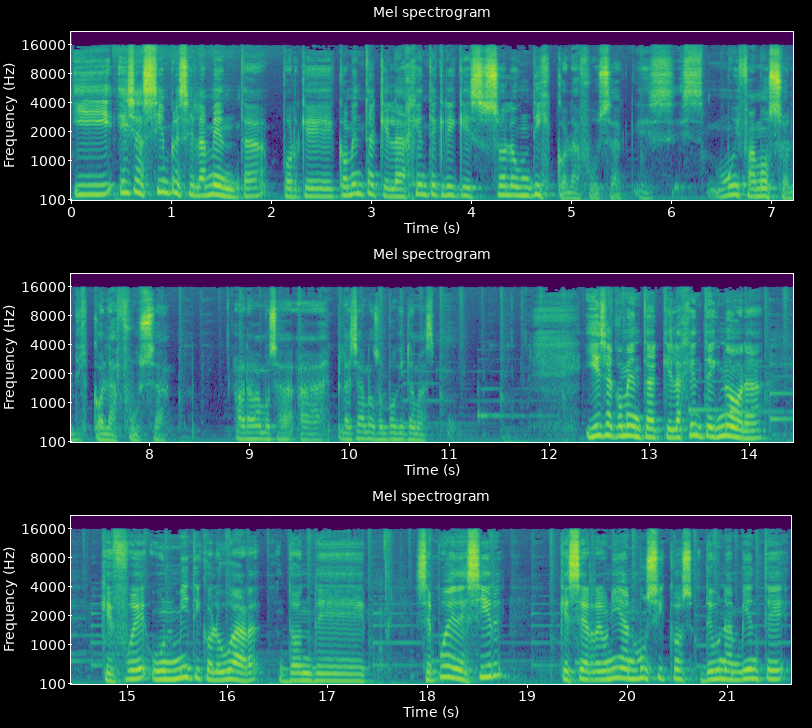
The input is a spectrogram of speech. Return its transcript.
Y ella siempre se lamenta porque comenta que la gente cree que es solo un disco la FUSA. Es, muy famoso el disco La FUSA. Ahora vamos a, a explayarnos un poquito más. Y ella comenta que la gente ignora que fue un mítico lugar donde se puede decir que se reunían músicos de un ambiente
